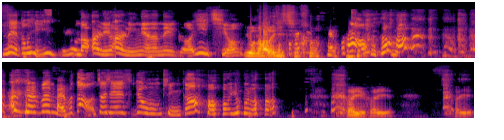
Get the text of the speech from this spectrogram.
那东西一直用到二零二零年的那个疫情，用到了疫情，买不到，二月份买不到，这些用品刚好用了。可以可以可以。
